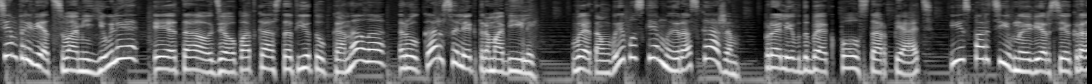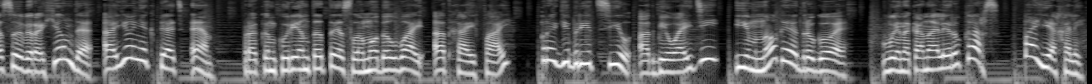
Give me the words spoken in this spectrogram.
Всем привет, с вами Юлия, и это аудиоподкаст от YouTube-канала «Рукарс электромобилей». В этом выпуске мы расскажем про лифтбэк Polestar 5 и спортивную версию кроссовера Hyundai Ioniq 5N, про конкурента Tesla Model Y от Hi-Fi, про гибрид сил от BYD и многое другое. Вы на канале Рукарс. Поехали!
